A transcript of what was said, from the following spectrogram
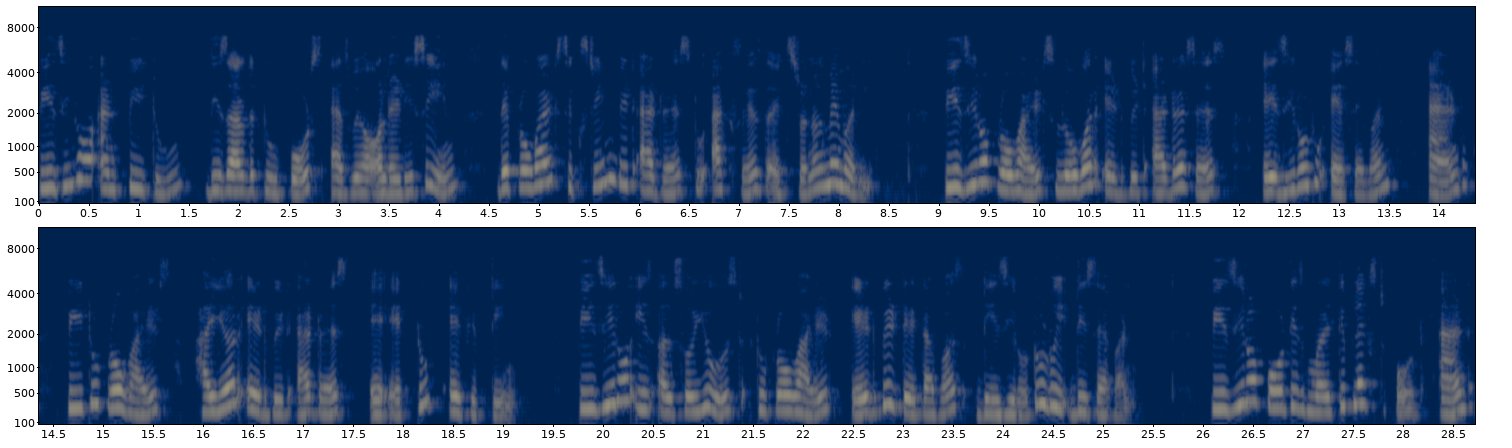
P0 and P2 these are the two ports as we have already seen they provide 16-bit address to access the external memory. P0 provides lower 8-bit addresses A0 to A7 and P2 provides higher 8-bit address A8 to A15. P0 is also used to provide 8-bit data bus D0 to D7. P0 port is multiplexed port and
